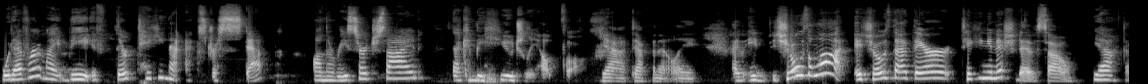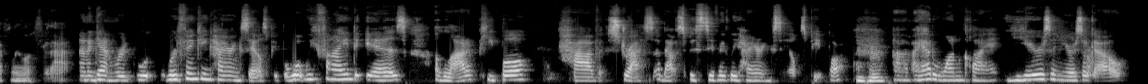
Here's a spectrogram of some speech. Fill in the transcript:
Whatever it might be, if they're taking that extra step on the research side, that can be hugely helpful. yeah definitely I mean, it shows a lot it shows that they're taking initiative so Yeah. definitely look for that And again, we're, we're- we're thinking hiring salespeople. What we find is a lot of people have stress about specifically hiring salespeople. Mhm. Um, I had one client years and years ago,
